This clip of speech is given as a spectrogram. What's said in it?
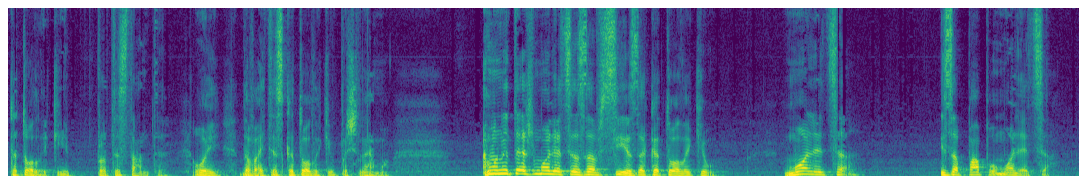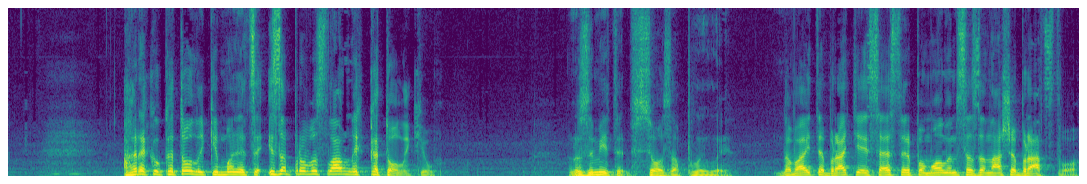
Католики і протестанти. Ой, давайте з католиків почнемо. Вони теж моляться за всі, за католиків. Моляться і за папу моляться. А греко-католики моляться і за православних католиків. Розумієте, все заплили. Давайте, браття і сестри, помолимося за наше братство.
